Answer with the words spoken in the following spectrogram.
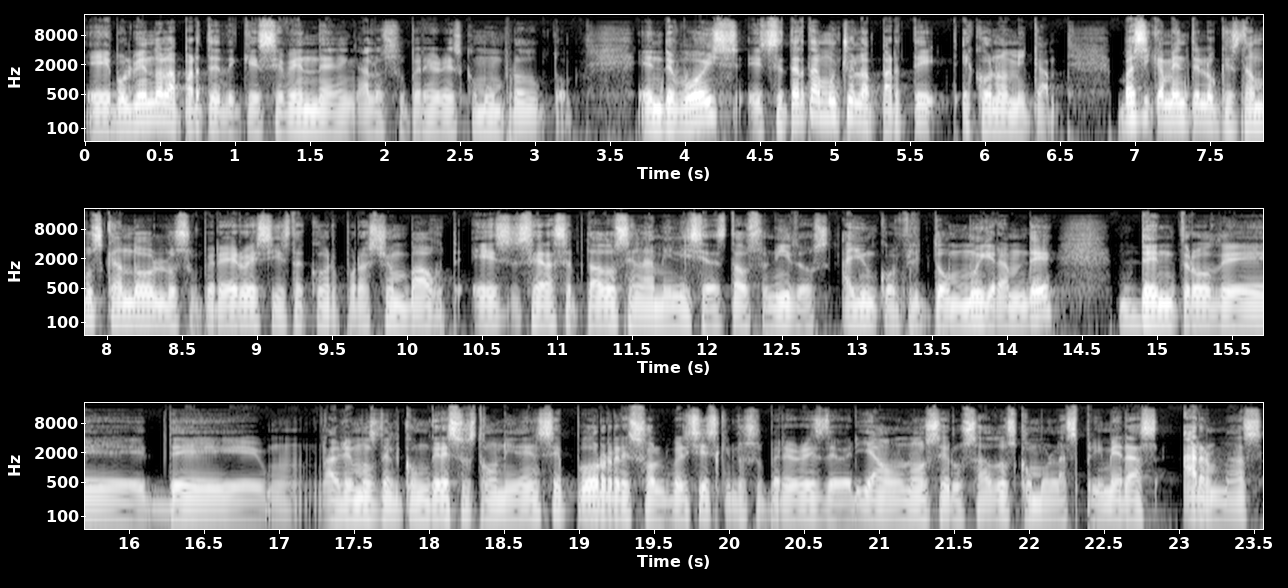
Eh, volviendo a la parte de que se venden a los superhéroes como un producto. En The Voice eh, se trata mucho la parte económica. Básicamente lo que están buscando los superhéroes y esta corporación Baut es ser aceptados en la milicia de Estados Unidos. Hay un conflicto muy grande dentro de, de mm, hablemos del Congreso estadounidense por resolver si es que los superhéroes deberían o no ser usados como las primeras armas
